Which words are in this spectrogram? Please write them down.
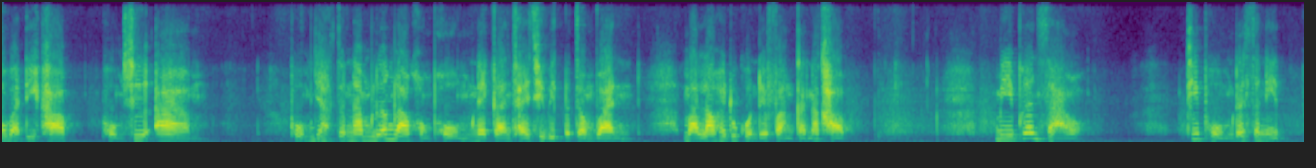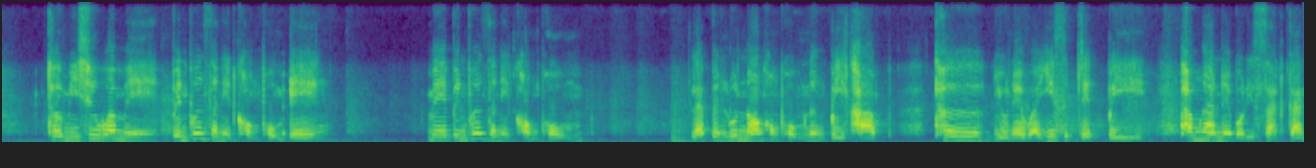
สวัสดีครับ ผมชื่ออาร์ม ผมอยากจะนำเรื่องราวของผมในการใช้ชีวิตประจำวัน มาเล่าให้ทุกคนได้ฟังกันนะครับ มีเพื่อนสาว ที่ผมได้สนิท เธอมีชื่อว่าเมย์เป็นเพื่อนสนิทของผมเอง เมย์เป็นเพื่อนสนิทของผม และเป็นรุ่นน้องของผมหนึ่งปีครับ เธออยู่ในวัย 27 ปีทำงานในบริษัทการ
